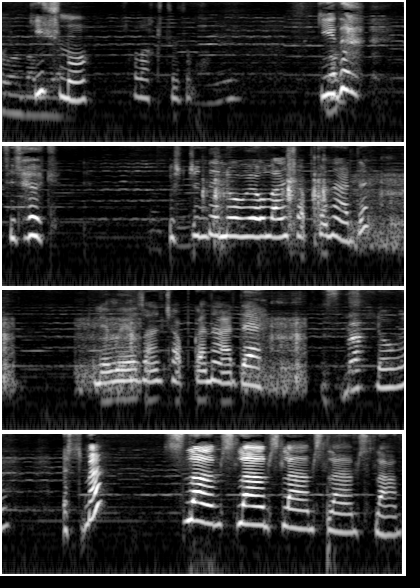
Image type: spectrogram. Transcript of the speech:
80'lik olan adamlar. Giy şunu. Salak çocuk. Giy de. Üstünde love olan şapka nerede? Love yazan şapka nerede? Esmer. Love. Esme? Slam slam slam slam slam.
